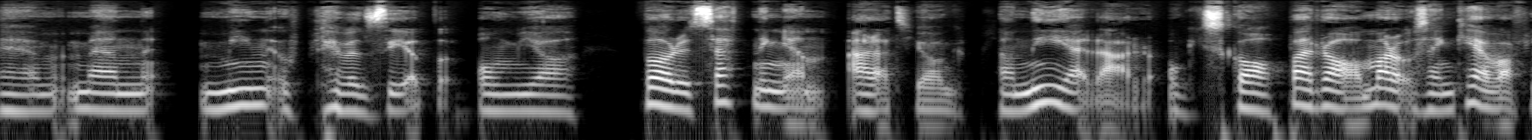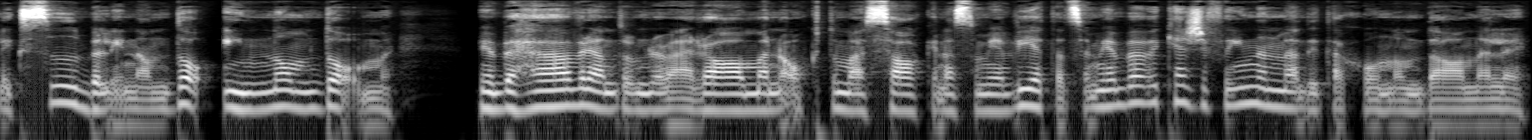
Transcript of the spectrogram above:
Ehm, men min upplevelse är att om jag, förutsättningen är att jag planerar och skapar ramar och sen kan jag vara flexibel do, inom dem. Men jag behöver ändå de här ramarna och de här sakerna som jag vet att som jag behöver kanske få in en meditation om dagen eller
